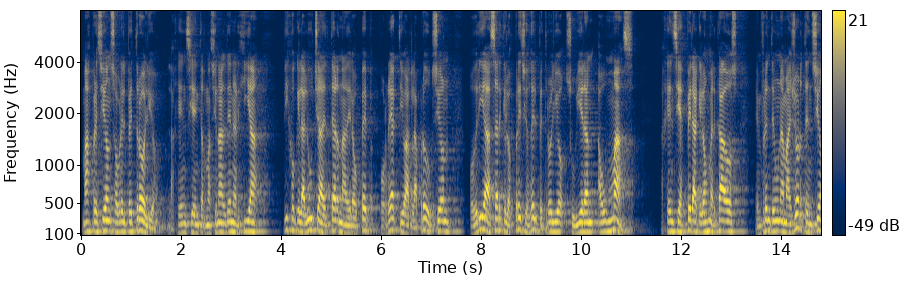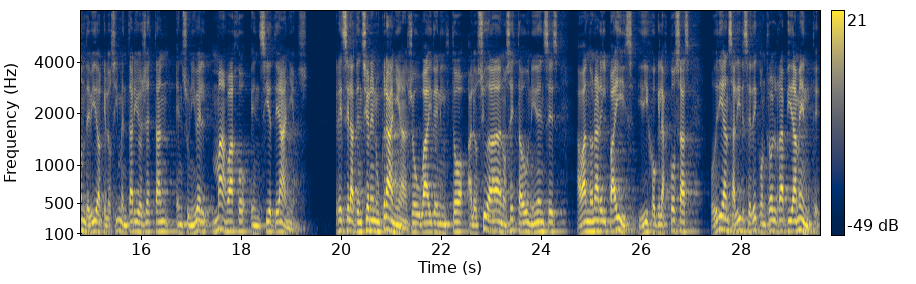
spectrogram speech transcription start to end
Más presión sobre el petróleo. La Agencia Internacional de Energía dijo que la lucha eterna de la OPEP por reactivar la producción podría hacer que los precios del petróleo subieran aún más. La agencia espera que los mercados enfrenten una mayor tensión debido a que los inventarios ya están en su nivel más bajo en siete años. Crece la tensión en Ucrania. Joe Biden instó a los ciudadanos estadounidenses a abandonar el país y dijo que las cosas podrían salirse de control rápidamente.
